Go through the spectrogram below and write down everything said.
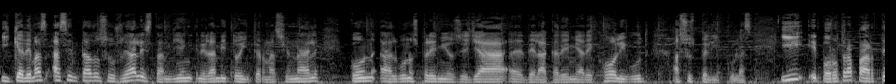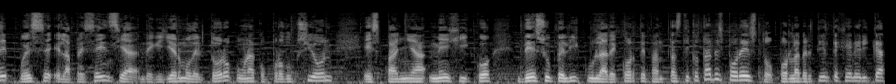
y que además ha sentado sus reales también en el ámbito internacional con algunos premios ya eh, de la Academia de Hollywood a sus películas. Y por otra parte, pues la presencia de Guillermo del Toro con una coproducción España-México de su película de corte fantástico, tal vez por esto, por la vertiente genérica,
